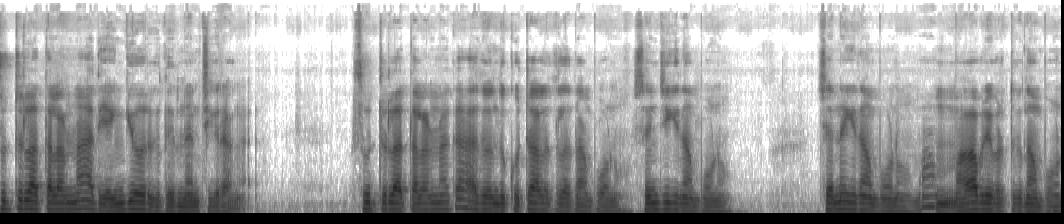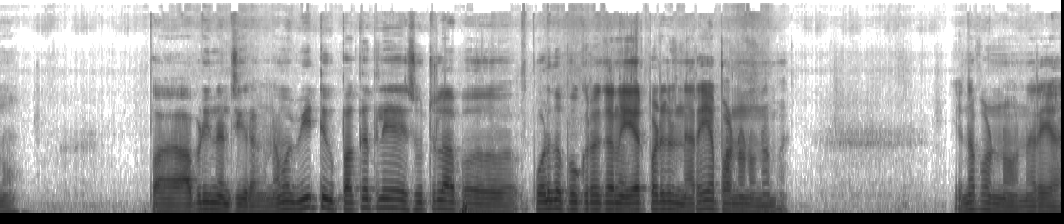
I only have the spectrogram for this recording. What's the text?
சுற்றுலாத்தலம்னா அது எங்கேயோ இருக்குதுன்னு நினச்சிக்கிறாங்க. சுற்றுலாத்தலம்னாக்கா அது வந்து குற்றாலத்தில் தான் போகணும் செஞ்சிக்கு தான் போகணும் சென்னைக்கு தான் போகணும் மா மகாபலிபுரத்துக்கு தான் போகணும். ப அப்படின்னு நினச்சிக்கிறாங்க. நம்ம வீட்டுக்கு பக்கத்துலேயே சுற்றுலா பொ பொழுத போக்குறதுக்கான ஏற்பாடுகள் நிறைய பண்ணணும் நம்ம. என்ன பண்ணணும் நிறையா?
